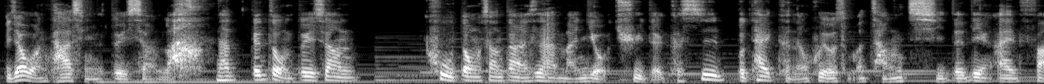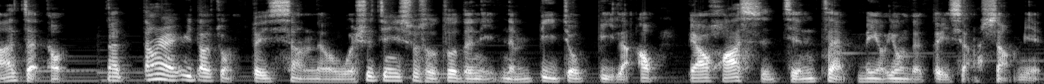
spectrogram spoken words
比较玩他型的对象啦。那跟这种对象。互动上当然是还蛮有趣的，可是不太可能会有什么长期的恋爱发展哦。那当然遇到这种对象呢，我是建议射手座的你能避就避了哦，不要花时间在没有用的对象上面。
